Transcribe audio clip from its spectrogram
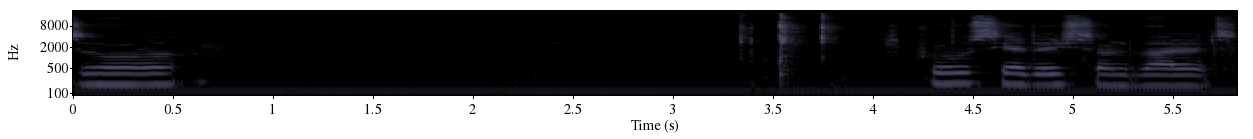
So. Ich cruise hier durch so einen Wald.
